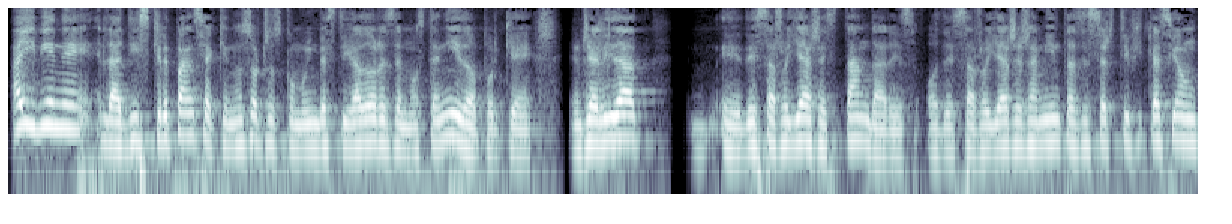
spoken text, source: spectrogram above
Ahí viene la discrepancia que nosotros como investigadores hemos tenido, porque en realidad eh, desarrollar estándares o desarrollar herramientas de certificación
